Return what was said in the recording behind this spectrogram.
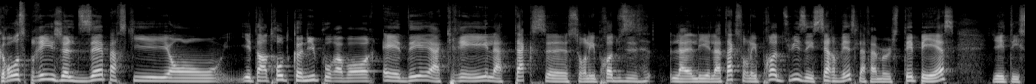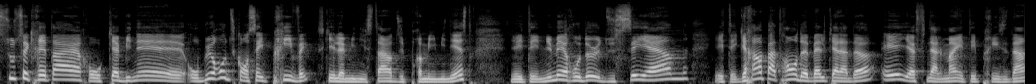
Grosse prise, je le disais, parce qu'il est entre autres connu pour avoir aidé à créer la taxe euh, sur les produits, la, taxe sur les produits et services, la fameuse TPS. Il a été sous-secrétaire au cabinet, au bureau du conseil privé, ce qui est le ministère du premier ministre. Il a été numéro 2 du CN, il a été grand patron de Bell Canada et il a finalement été président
